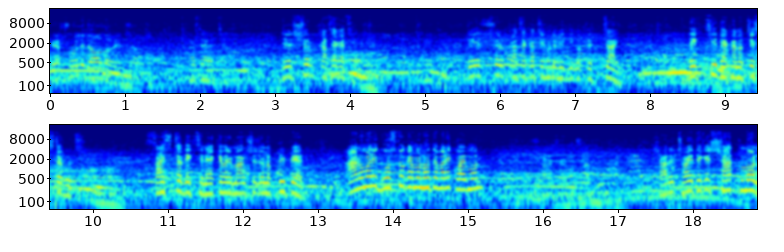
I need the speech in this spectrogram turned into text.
দেড়শো হলে দেওয়া যাবে আচ্ছা আচ্ছা। দেড়শোর কাছাকাছি। দেড়শোর কাছাকাছি হলে বিক্রি করতে চাই। দেখছি দেখানোর চেষ্টা করছি। সাইজটা দেখছেন একেবারে মাংসের জন্য প্রিপেয়ার আনুমানিক গোস্ত কেমন হতে পারে কয় মন? সাড়ে ছয় থেকে সাত মন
